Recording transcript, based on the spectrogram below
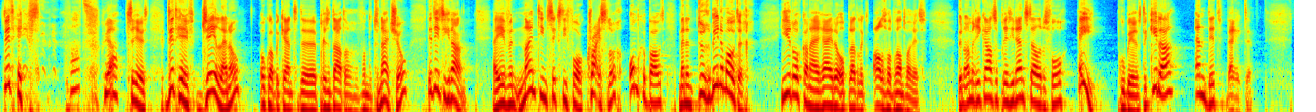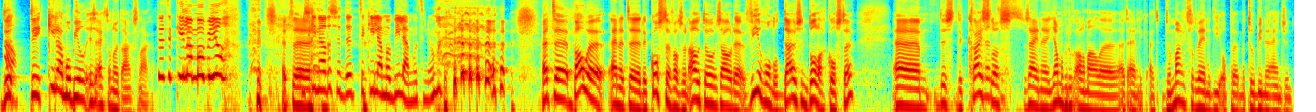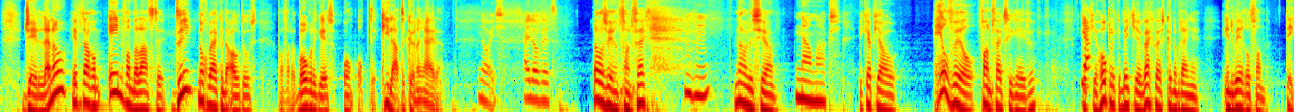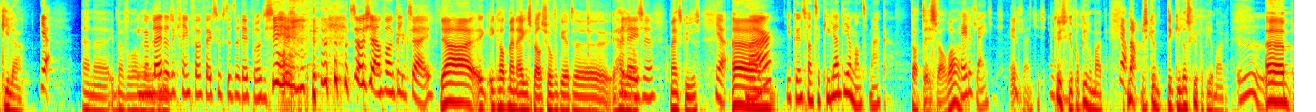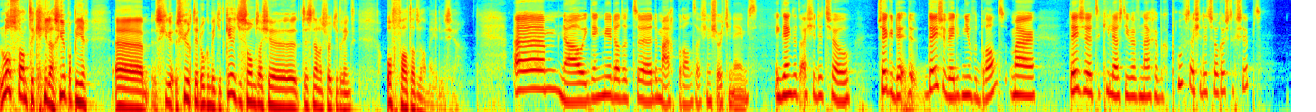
Dit heeft, Wat? ja, serieus. Dit heeft Jay Leno, ook wel bekend de presentator van de Tonight Show. Dit heeft hij gedaan. Hij heeft een 1964 Chrysler omgebouwd met een turbinemotor. Hierdoor kan hij rijden op letterlijk alles wat brandbaar is. Een Amerikaanse president stelde dus voor: hey, probeer eens tequila. En dit werkte. De Oh. tequila mobiel is echter nooit aangeslagen. De tequila mobiel. Het, eh, Misschien hadden ze de tequila mobila moeten noemen. het eh, bouwen en het, eh, de kosten van zo'n auto zouden 400.000 dollar kosten. Ehm, dus de Chryslers is- zijn eh, jammer genoeg allemaal eh, uiteindelijk uit de markt verdwenen, die op eh, met turbine engine. Jay Leno heeft daarom één van de laatste drie nog werkende auto's waarvan het mogelijk is om op tequila te kunnen rijden. Nice. I love it. Dat was weer een fun fact. Mhm. Nou Lucia, Nou Max. ik heb jou heel veel fun facts gegeven. Ik Ja. heb je hopelijk een beetje wegwijs kunnen brengen in de wereld van tequila. En eh, ik ben vooral Ik erg blij dat ik geen fun facts hoefde te reproduceren. Zoals je aanvankelijk zei. Ja, ik, ik had mijn eigen spelshow verkeerd eh. Gelezen. Mijn excuses. Ja. Ehm, maar je kunt van tequila diamanten maken. Dat is wel waar. Hele kleintjes. Hele kleintjes. Kun je schuurpapier van maken. Ja. Nou, dus je kunt tequila schuurpapier maken. Ehm, los van tequila schuurpapier, ehm, schu- schuurt dit ook een beetje het keeltje soms als je te snel een shotje drinkt? Of valt dat wel mee, Lucia? Nou, ik denk meer dat het eh, de maag brandt als je een shotje neemt. Ik denk dat als je dit zo... Zeker de, de- deze weet ik niet of het brandt. Maar deze tequila's die we vandaag hebben geproefd... als je dit zo rustig sipt...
